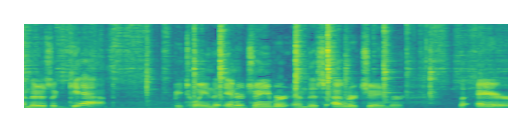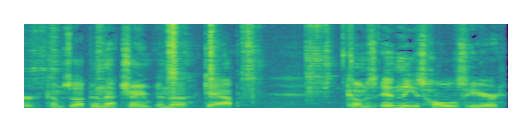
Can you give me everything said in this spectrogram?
and there's a gap between the inner chamber and this outer chamber. The air comes up in that chamber, in the gap, comes in these holes here,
